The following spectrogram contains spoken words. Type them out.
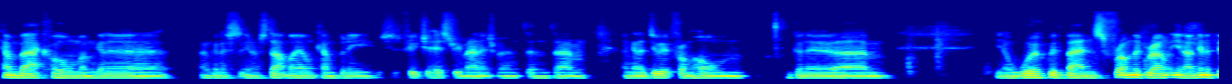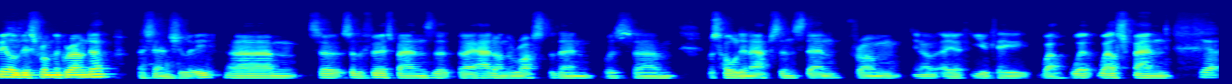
come back home. I'm gonna I'm gonna you know start my own company, which is Future History Management, and um, I'm gonna do it from home. I'm gonna um, you know work with bands from the ground. You know, I'm gonna build this from the ground up essentially. Um, so, so the first bands that, that, I had on the roster then was um, was Holding Absence then from you know a UK well Welsh band yeah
